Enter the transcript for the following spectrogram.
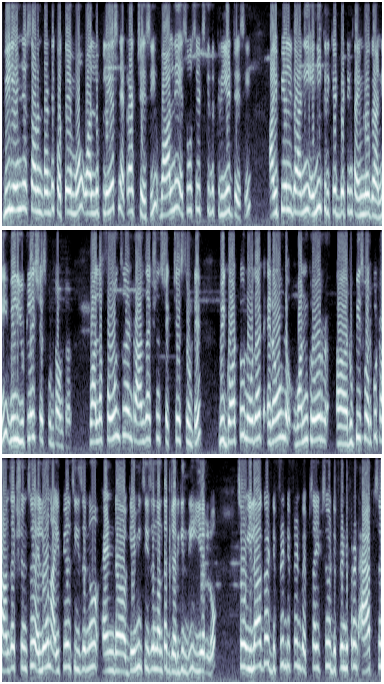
వీళ్ళు ఏం చేస్తారంటే కొత్త ఏమో వాళ్ళు ప్లేయర్స్ని అట్రాక్ట్ చేసి వాళ్ళని అసోసియేట్స్ కింద క్రియేట్ చేసి ఐపీఎల్ కానీ ఎనీ క్రికెట్ బెట్టింగ్ టైంలో కానీ వీళ్ళు యూటిలైజ్ చేసుకుంటూ ఉంటారు. వాళ్ళ ఫోన్స్ అండ్ ట్రాన్సాక్షన్స్ చెక్ చేస్తుంటే we got to know that around one crore rupees వరకు transactions alone IPL season and gaming season అంతా జరిగింది ఇయర్లో సో ఇలాగా different different websites different different apps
